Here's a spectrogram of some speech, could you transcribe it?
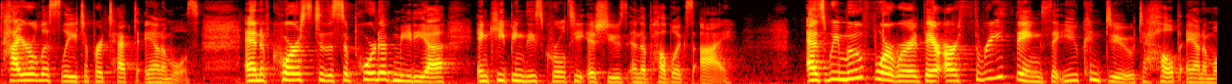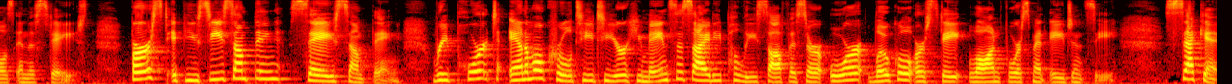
tirelessly to protect animals. And of course, to the supportive media in keeping these cruelty issues in the public's eye. As we move forward, there are three things that you can do to help animals in the state. First, if you see something, say something. Report animal cruelty to your Humane Society police officer or local or state law enforcement agency. Second,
